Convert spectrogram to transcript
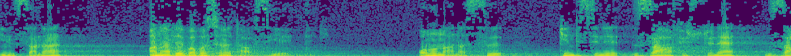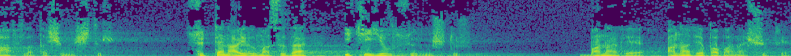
insana ana ve babasını tavsiye ettik. Onun anası kendisini zaaf üstüne zaafla taşımıştır. Sütten ayrılması da iki yıl sürmüştür. Bana ve ana ve babana şükret.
